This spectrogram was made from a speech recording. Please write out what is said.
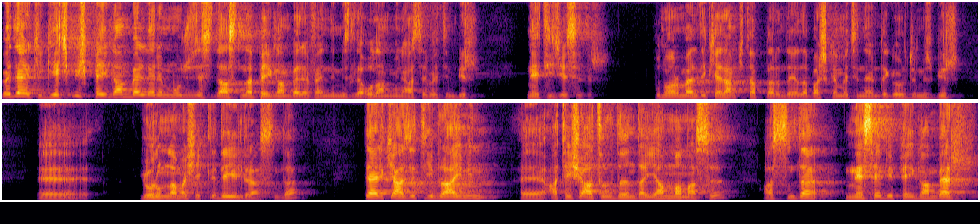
ve der ki geçmiş peygamberlerin mucizesi de aslında Peygamber Efendimizle olan münasebetin bir neticesidir. Bu normalde kelam kitaplarında ya da başka metinlerinde gördüğümüz bir e, yorumlama şekli değildir aslında. Der ki Hz. İbrahim'in e, ateşe atıldığında yanmaması aslında nesebi peygamber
